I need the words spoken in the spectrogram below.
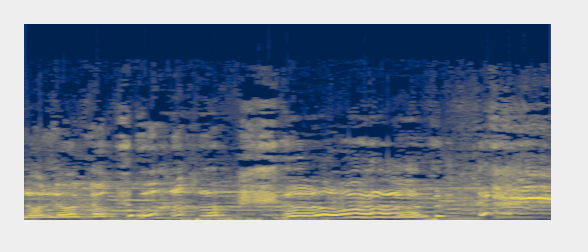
no, no, no.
